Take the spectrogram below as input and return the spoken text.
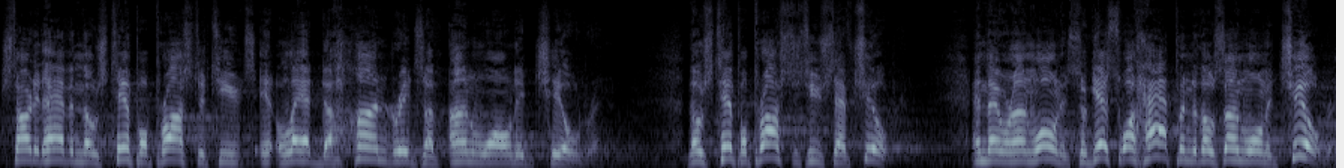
started having those temple prostitutes, it led to hundreds of unwanted children. Those temple prostitutes have children, and they were unwanted. So, guess what happened to those unwanted children?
